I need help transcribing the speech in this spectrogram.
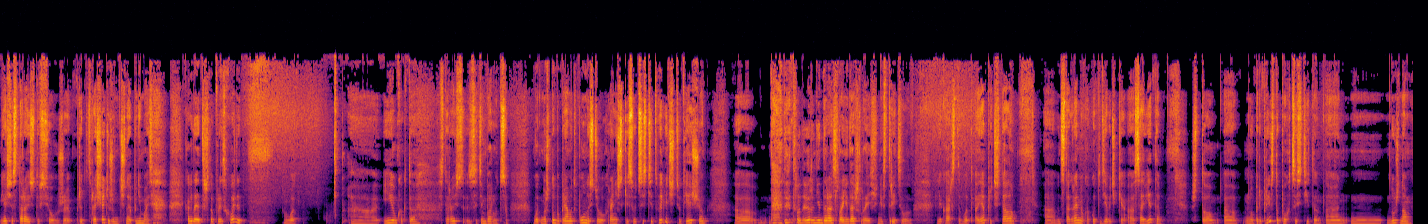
я сейчас стараюсь это все уже предотвращать, уже начинаю понимать, когда это что происходит. Вот. И как-то стараюсь с этим бороться. Вот. Но чтобы прямо вот полностью хронический социстит вылечить, вот я еще до этого, наверное, не доросла, не дошла, еще не встретила лекарства. Вот. А я прочитала а, в Инстаграме у какой-то девочки советы, что ну, при приступах цистита нужно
